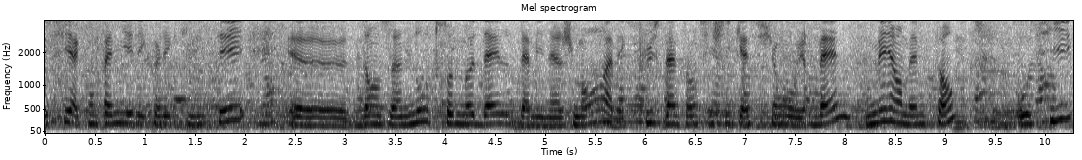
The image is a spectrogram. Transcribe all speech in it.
aussi accompagner les collectivités dans un autre modèle d'aménagement avec plus d'intensification urbaine, mais en même temps aussi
